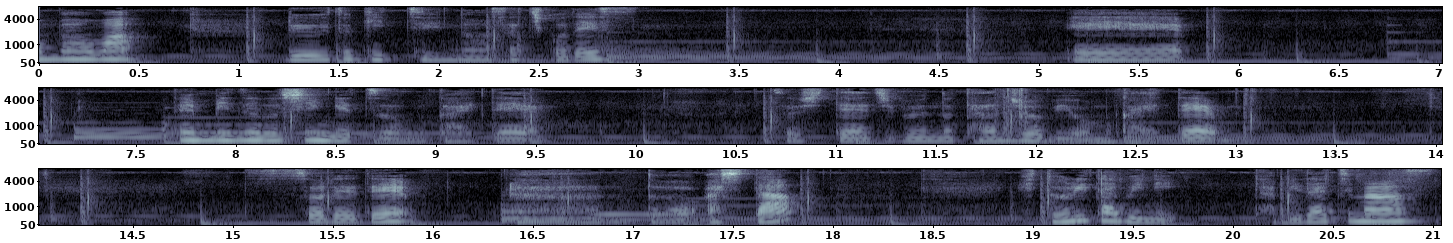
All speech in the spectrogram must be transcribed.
こんばんは。ルートキッチンの幸子です。えー、天秤座の新月を迎えてそして自分の誕生日を迎えてそれでうんと明日一人旅に旅立ちます。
